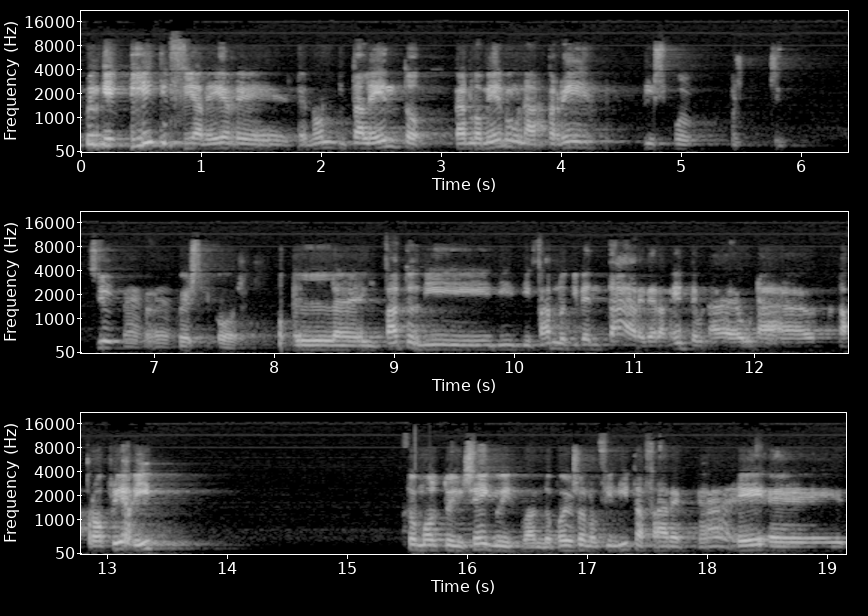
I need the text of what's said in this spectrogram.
Quindi lì devi avere, se non un talento, perlomeno una predisposizione per queste cose. Il, il fatto di, di, di, farlo diventare veramente una, una, una propria vita molto in seguito, quando poi sono finita a fare e eh,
